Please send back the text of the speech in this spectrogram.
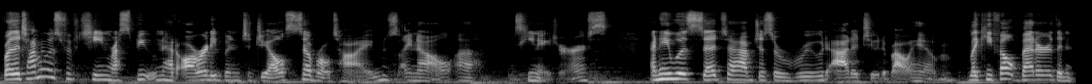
By the time he was 15, Rasputin had already been to jail several times. I know, uh, teenagers. And he was said to have just a rude attitude about him. Like he felt better than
